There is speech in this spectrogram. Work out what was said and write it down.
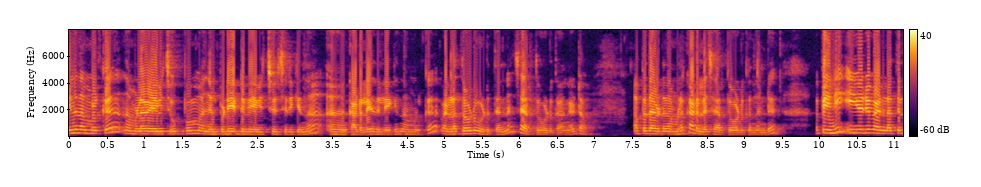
ഇനി നമ്മൾക്ക് നമ്മൾ വേവിച്ച് ഉപ്പും മഞ്ഞൾപ്പൊടി ഇട്ട് വേവിച്ച് വെച്ചിരിക്കുന്ന കടല ഇതിലേക്ക് നമ്മൾക്ക് വെള്ളത്തോടു കൂടി തന്നെ ചേർത്ത് കൊടുക്കാം കേട്ടോ. അപ്പോൾ ഇതവിടെ നമ്മൾ കടല ചേർത്ത് കൊടുക്കുന്നുണ്ട്. അപ്പോൾ ഇനി ഈ ഒരു വെള്ളത്തിൽ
